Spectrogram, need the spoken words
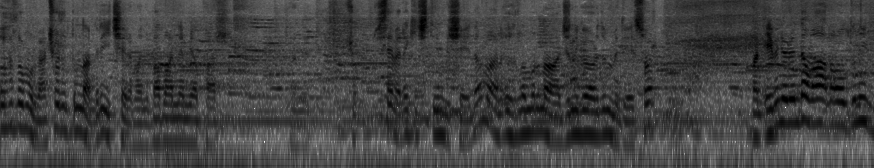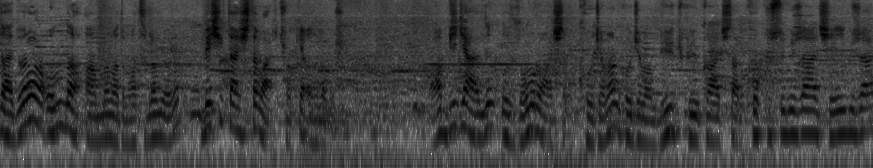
Ihlamur ben çocukluğumdan beri içerim. Hani babaannem yapar. Çok severek içtiğim bir şeydi ama hani ıhlamurun ağacını gördün mü diye sor. Hani evin önünde var olduğunu iddia ediyorlar ama onu da anlamadım hatırlamıyorum. Beşiktaş'ta var çok ya ıhlamur. Abi bir geldim ıhlamur ağaçları kocaman kocaman büyük büyük ağaçlar kokusu güzel şeyi güzel.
